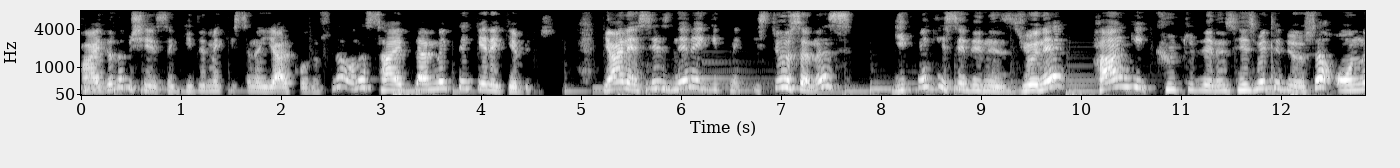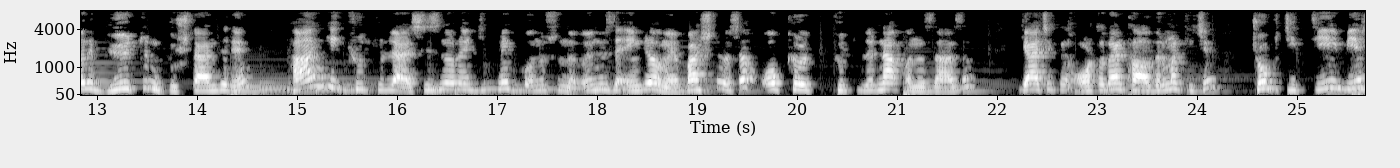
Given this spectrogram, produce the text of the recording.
faydalı bir şeyse gidilmek istenen yer konusunda ona sahiplenmek de gerekebilir. Yani siz nereye gitmek istiyorsanız gitmek istediğiniz yöne hangi kültürleriniz hizmet ediyorsa onları büyütün, güçlendirin. Hangi kültürler sizin oraya gitmek konusunda önünüzde engel olmaya başlıyorsa o kültürleri ne yapmanız lazım? Gerçekten ortadan kaldırmak için çok ciddi bir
